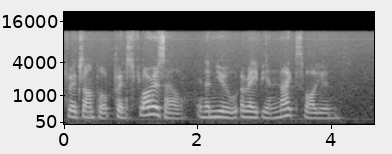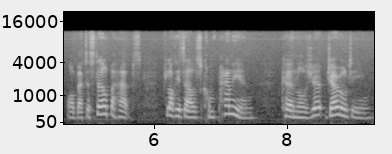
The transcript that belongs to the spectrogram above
For example, Prince Florizel in the new Arabian Nights volumes, or better still perhaps, Florizel's companion, Colonel Ger Geraldine,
